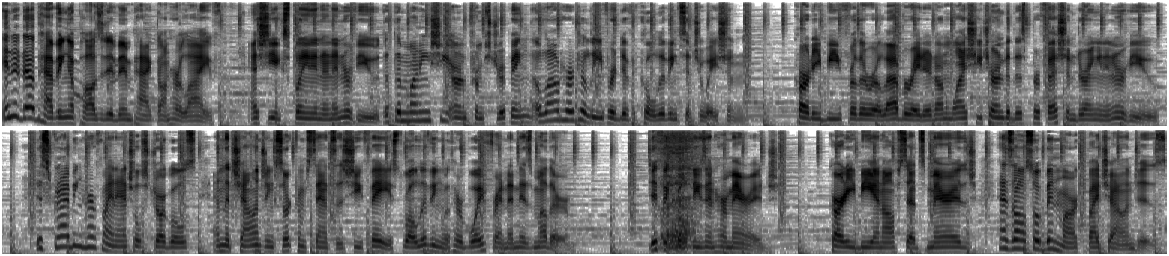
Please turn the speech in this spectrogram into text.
ended up having a positive impact on her life, as she explained in an interview that the money she earned from stripping allowed her to leave her difficult living situation. Cardi B further elaborated on why she turned to this profession during an interview, describing her financial struggles and the challenging circumstances she faced while living with her boyfriend and his mother. Difficulties in her marriage. Cardi B and Offset's marriage has also been marked by challenges.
